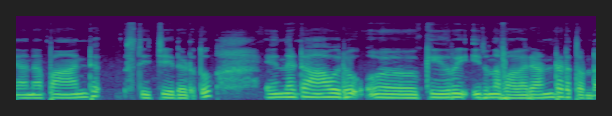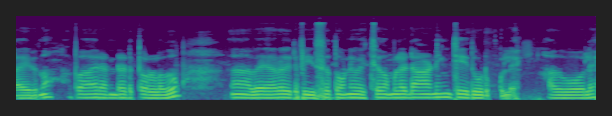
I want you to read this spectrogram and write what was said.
ഞാൻ ആ പാന്റ് സ്റ്റിച്ച് ചെയ്തെടുത്തു. എന്നിട്ട് ആ ഒരു കീറി ഇരുന്ന ഭാഗം രണ്ടിടത്തുണ്ടായിരുന്നു. അപ്പോൾ ആ രണ്ടിടത്തുള്ളതും വേറെ ഒരു പീസ് തുണി വെച്ച് നമ്മൾ ഡാണിങ് ചെയ്ത് കൊടുക്കില്ലേ അതുപോലെ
